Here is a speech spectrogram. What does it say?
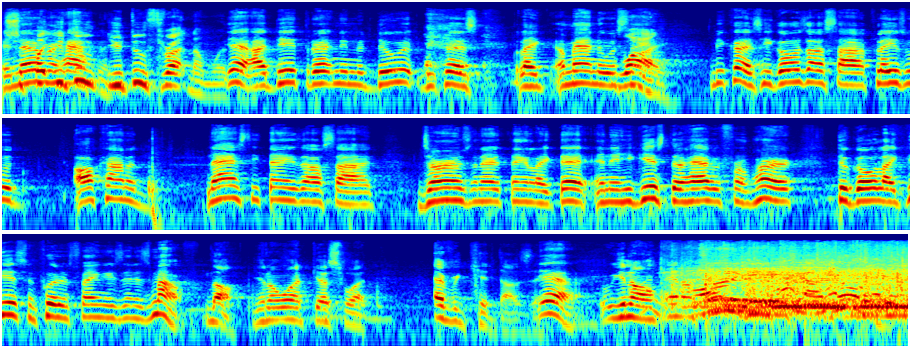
it So- never but you happened. do you do threaten him with it. Yeah, I did threaten him to do it because, like Amanda was Why? saying, Because he goes outside, plays with all kind of nasty things outside, germs and everything like that, and then he gets the habit from her to go like this and put his fingers in his mouth. No, you know what? Guess what? Every kid does it. Yeah. You know, And I'm trying to get him to stop doing it.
